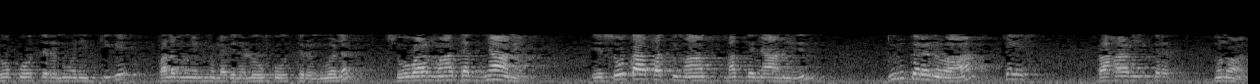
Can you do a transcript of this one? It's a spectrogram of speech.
ලෝකෝත්තර නුවණින් කිව්වේ පළමුවෙන්ම ලැබෙන ලෝකෝත්තර නුවණ සෝවාන් මාර්ග ඥානය. ඒ සෝතාපට්ටි මග්ග ඥානයෙන් දුරු කරනවා කෙලෙස් ප්‍රහාණය කර මොනවාද?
